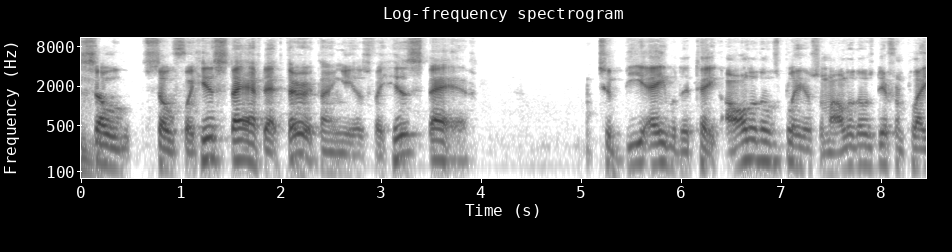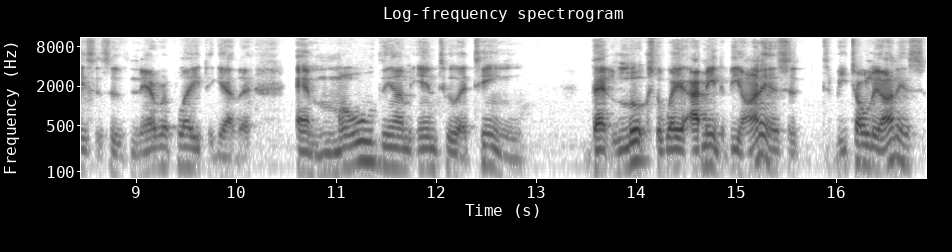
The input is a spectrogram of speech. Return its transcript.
So so for his staff, that third thing is for his staff to be able to take all of those players from all of those different places who've never played together and mold them into a team that looks the way I mean to be honest to be totally honest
